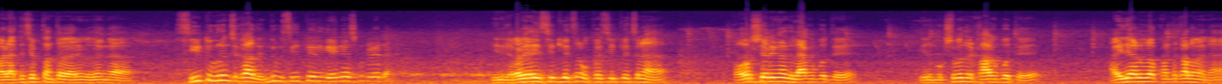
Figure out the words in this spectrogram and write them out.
వాళ్ళు ఎంత చెప్తే అంత వేరే విధంగా సీటు గురించి కాదు. ఎందుకు సీట్లు నీకు ఏం చేసుకుంటాడా దీనికి ఇరవై ఐదు సీట్లు ఇచ్చినా ముప్పై సీట్లు ఇచ్చినా పవర్ షేరింగ్ అది లేకపోతే ఈయన ముఖ్యమంత్రి కాకపోతే ఐదేళ్ళలో కొంతకాలమైనా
